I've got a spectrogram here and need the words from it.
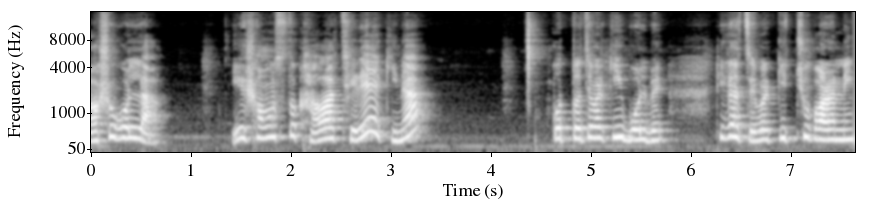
রসগোল্লা, এ সমস্ত খাওয়া ছেড়ে কিনা করতে হচ্ছে, এবার কী বলবে? ঠিক আছে, এবার কিচ্ছু করার নেই।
